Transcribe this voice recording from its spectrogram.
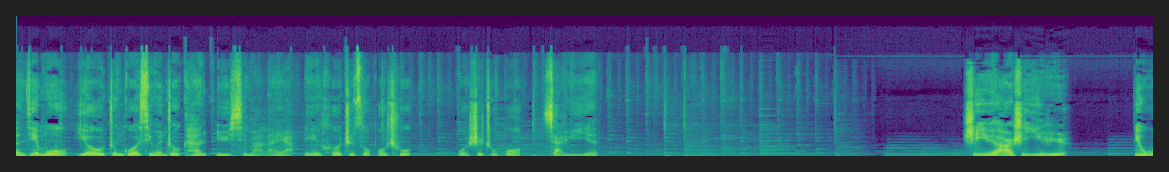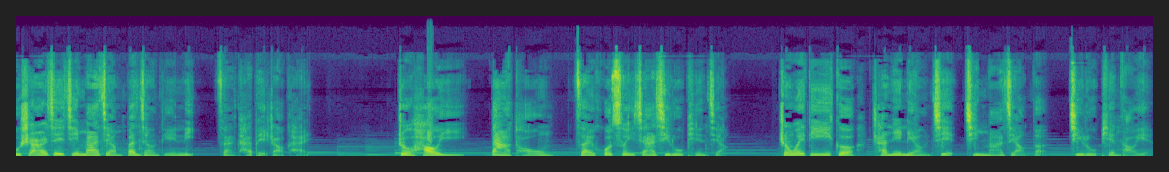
本节目由中国新闻周刊与喜马拉雅联合制作播出，我是主播夏雨嫣。十一月二十一日，第五十二届金马奖颁奖典礼在台北召开，周浩以《大同》再获最佳纪录片奖，成为第一个蝉联两届金马奖的纪录片导演。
